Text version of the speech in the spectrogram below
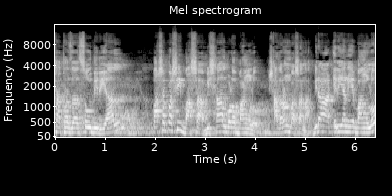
সাত হাজার সৌদি রিয়াল, পাশাপাশি বাসা, বিশাল বড় বাংলো, সাধারণ বাসা না, বিরাট এরিয়া নিয়ে বাংলো।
